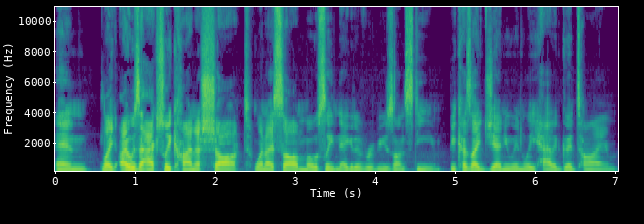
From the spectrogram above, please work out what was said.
and like I was actually kind of shocked when I saw mostly negative reviews on Steam because I genuinely had a good time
